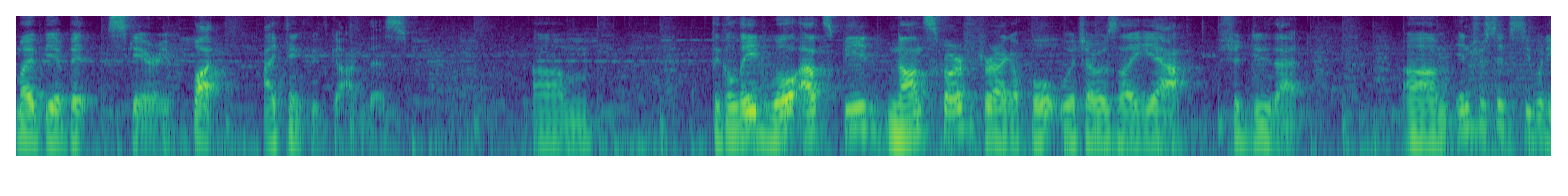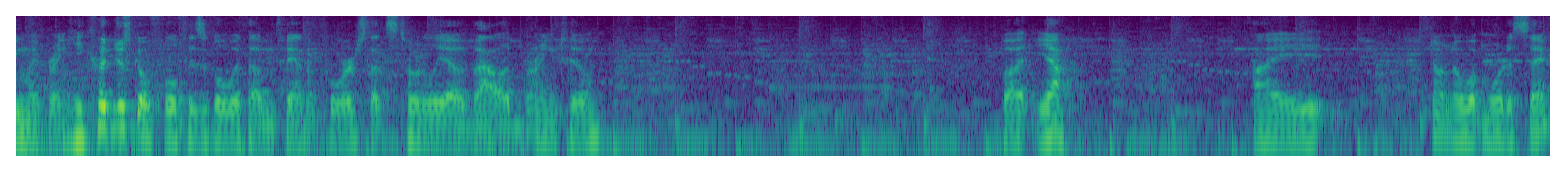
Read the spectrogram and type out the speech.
might be a bit scary, but I think we've got this. Um, the Gallade will outspeed non-Scarf Dragapult, which I was like, yeah, should do that. Um, interested to see what he might bring. He could just go full physical with um, Phantom Force. That's totally a valid bring too. But yeah, I don't know what more to say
